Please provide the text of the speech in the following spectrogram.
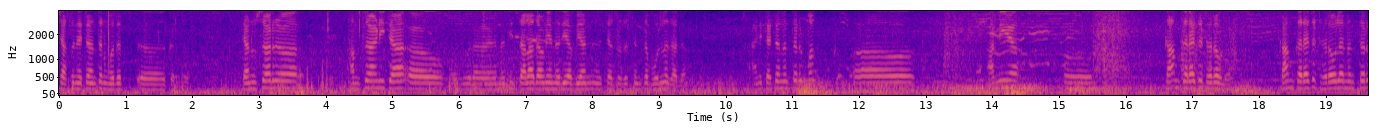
शासन याच्यानंतर मदत करतं. त्यानुसार आमचं आणि त्या नदी चाला जाऊन या नदी अभियानच्या सदस्यांचं बोलणं झालं. आणि त्याच्यानंतर मग आम्ही काम करायचं ठरवलं. काम करायचं ठरवल्यानंतर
